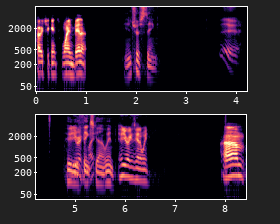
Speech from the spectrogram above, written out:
coach against Wayne Bennett. Interesting. Yeah. Who do you, reckon, think's mate? going to win? Who do you reckon's going to win? Um,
